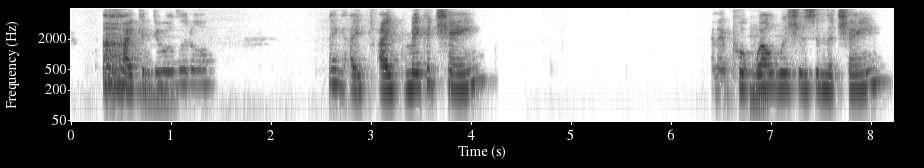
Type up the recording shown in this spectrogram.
i can do a little thing i, I make a chain and i put Mm. well wishes in the chain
